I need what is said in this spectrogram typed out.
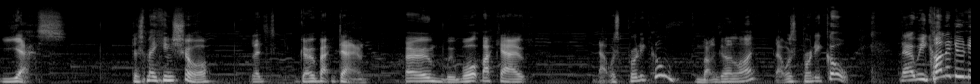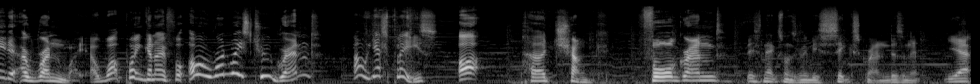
Yes. Just making sure. Let's go back down. Boom. We walk back out. That was pretty cool. I'm not going to lie. That was pretty cool. Now, we kind of do need a runway. At what point can I afford... Oh, a runway's two grand? Oh, yes, please. Oh, per chunk. Four grand. This next one's going to be six grand, isn't it? Yeah.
